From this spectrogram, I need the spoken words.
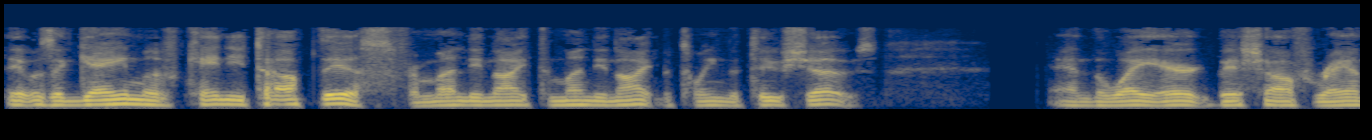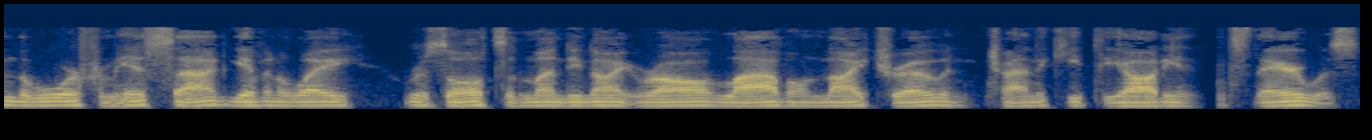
it was a game of can you top this from Monday night to Monday night between the two shows. And the way Eric Bischoff ran the war from his side, giving away results of Monday Night Raw live on Nitro and trying to keep the audience there was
